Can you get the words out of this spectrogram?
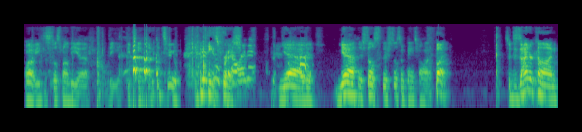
Wow, you can still smell the uh, the, the paint on it too. I think it's fresh. Yeah, I yeah. There's still there's still some paint smell on it, but so Designer Con,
